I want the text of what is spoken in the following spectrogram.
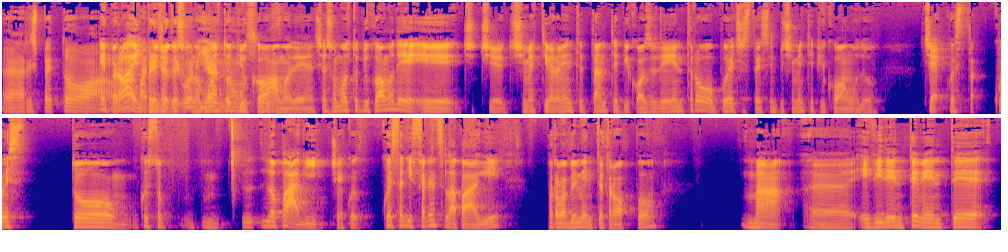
eh, rispetto a. Eh, però hai il pregio che sono molto più su- comode, cioè sono molto più comode e ci, ci- ci metti veramente tante più cose dentro oppure ci stai semplicemente più comodo. Cioè questa- questo, questo mm, lo paghi, cioè que- questa differenza la paghi, probabilmente troppo, ma eh, evidentemente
